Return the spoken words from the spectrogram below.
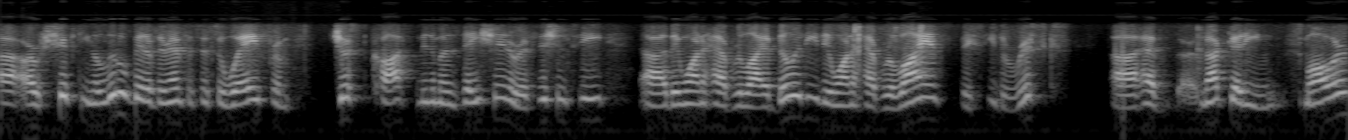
uh, are shifting a little bit of their emphasis away from just cost minimization or efficiency. Uh, they want to have reliability. They want to have reliance. They see the risks uh, have uh, not getting smaller,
